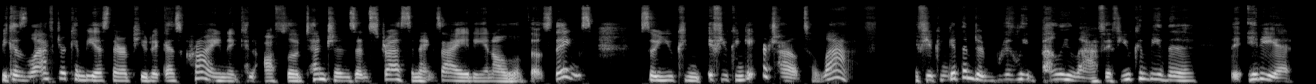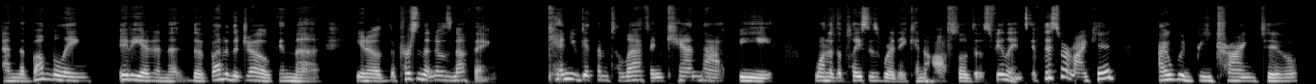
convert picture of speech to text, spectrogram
because laughter can be as therapeutic as crying. It can offload tensions and stress and anxiety and all of those things. So you can, if you can get your child to laugh, if you can get them to really belly laugh, if you can be the, the idiot and the bumbling idiot and the, the butt of the joke and the, you know, the person that knows nothing, can you get them to laugh? And can that be one of the places where they can offload those feelings? If this were my kid, I would be trying to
